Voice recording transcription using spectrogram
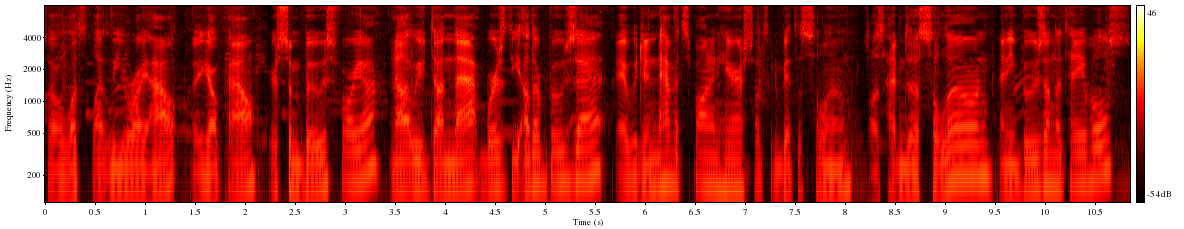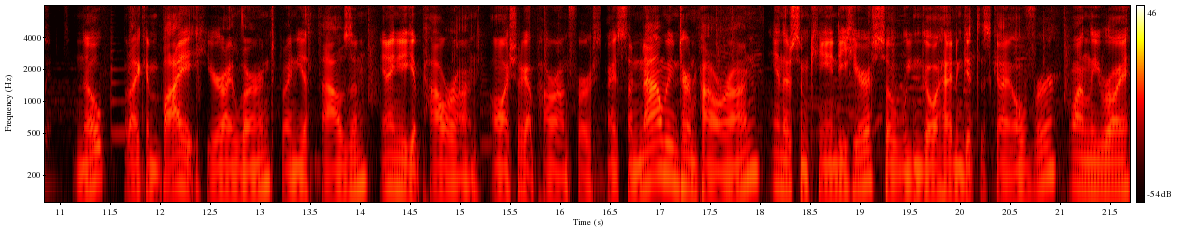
So let's let Leroy out. There you go, pal. Here's some booze for you. And now that we've done that, where's the other booze at? Okay, we didn't have it spawn in here, so it's going to be at the saloon. So let's head into the saloon. Any booze on the tables? Nope, but I can buy it here, I learned, but I need a thousand. And I need to get power on. Oh, I should have got power on first. All right, so now we can turn power on. And there's some candy here, so we can go ahead and get this guy over. Come on, Leroy.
